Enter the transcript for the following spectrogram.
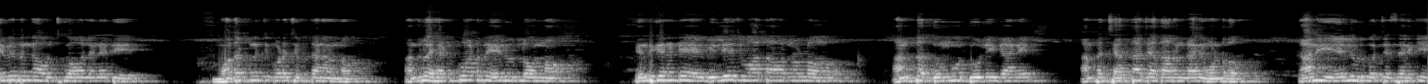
ఏ విధంగా ఉంచుకోవాలనేది మొదటి నుంచి కూడా చెప్తానే ఉన్నాం. అందులో హెడ్ క్వార్టర్ ఏలూరులో ఉన్నాం. ఎందుకంటే విలేజ్ వాతావరణంలో అంత దుమ్ము ధూళి కానీ అంత చెత్త చెదారం కానీ ఉండదు. కానీ ఏలూరుకి వచ్చేసరికి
